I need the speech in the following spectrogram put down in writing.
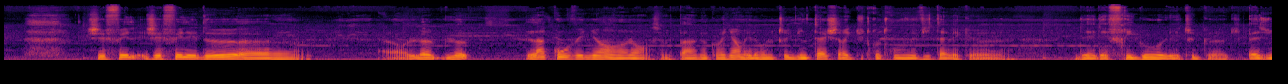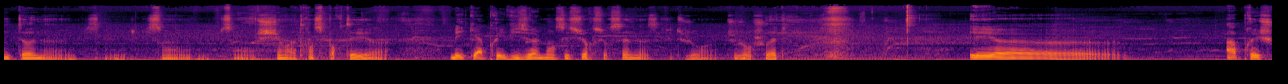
j'ai fait, j'ai fait les deux. alors le L'inconvénient, alors c'est pas un inconvénient, mais dans le truc vintage, c'est vrai que tu te retrouves vite avec euh, des, frigos et des trucs euh, qui pèsent une tonne, euh, qui, sont, chiants à transporter, mais qui après visuellement, c'est sûr, sur scène, ça fait toujours, toujours chouette. Et après, je,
